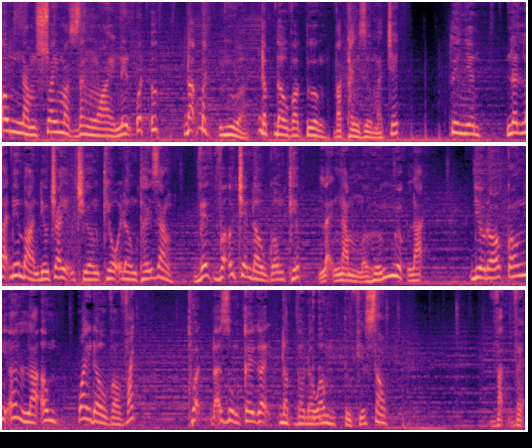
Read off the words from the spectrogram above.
ông nằm xoay mặt ra ngoài nên uất ức đã bật ngửa đập đầu vào tường và thành giường mà chết. Tuy nhiên, lần lại biên bản điều tra hiện trường thì hội đồng thấy rằng vết vỡ trên đầu của ông Thiếp lại nằm ở hướng ngược lại. Điều đó có nghĩa là ông quay đầu vào vách. Thuận đã dùng cây gậy đập vào đầu ông từ phía sau. Vặn vẹo,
